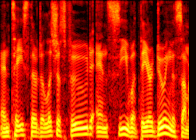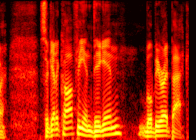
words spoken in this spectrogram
and taste their delicious food and see what they are doing this summer. So get a coffee and dig in. We'll be right back.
